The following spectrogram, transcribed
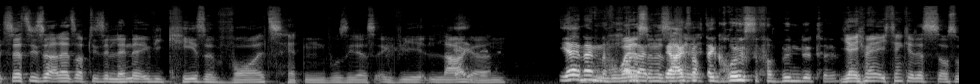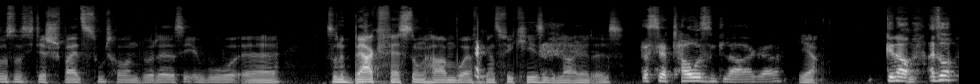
Es hört sich so an, als ob diese Länder irgendwie Käse-Walls hätten, wo sie das irgendwie lagern. Ja, nein, Wobei das Holland so wäre Sache- einfach der größte Verbündete. Ja, ich meine, ich denke, das ist auch so, was ich der Schweiz zutrauen würde, dass sie irgendwo äh, so eine Bergfestung haben, wo einfach ganz viel Käse gelagert ist. Das Jahrtausendlager. Ja. Genau, also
